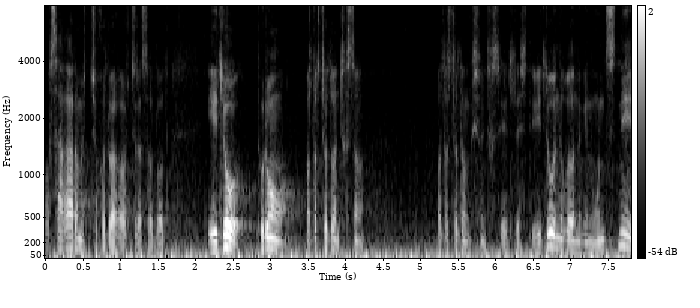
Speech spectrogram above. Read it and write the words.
ус агаар мэт чухал байгаа учраас бол илүү түрүүн болорч чулуун ч гэсэн болорч чулуун гişүн ч гэсэн хэллээ шүү дээ. Илүү нөгөө нэг энэ үндэсний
